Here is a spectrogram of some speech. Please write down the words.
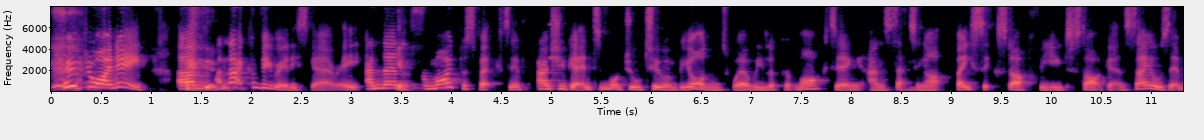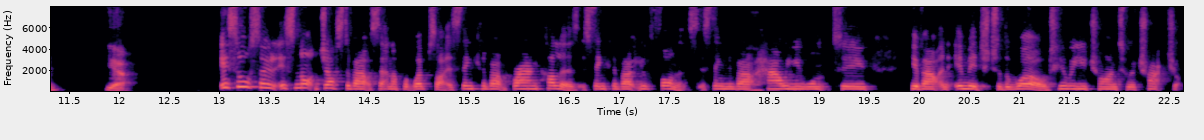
who do i need? Um, and that can be really scary. And then yes. from my perspective as you get into module two and beyond where we look at marketing and setting up basic stuff for you to start getting sales in. Yeah. It's also it's not just about setting up a website. It's thinking about brand colors. It's thinking about your fonts. It's thinking about how you want to give out an image to the world. Who are you trying to attract your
